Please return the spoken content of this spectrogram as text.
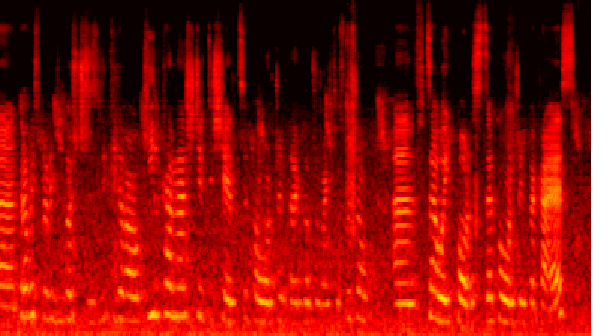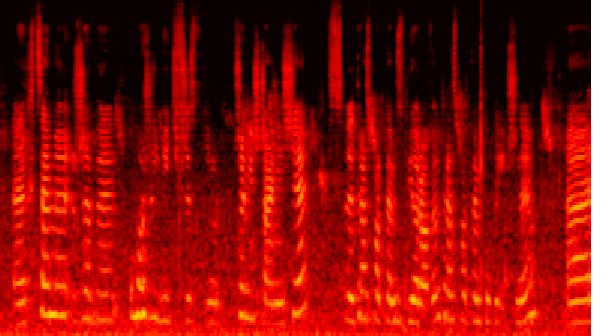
E, Prawo i Sprawiedliwość zlikwidowało kilkanaście tysięcy połączeń, tak dobrze Państwo słyszą, e, w całej Polsce połączeń PKS. E, Chcemy, żeby umożliwić wszystkim przemieszczanie się z transportem zbiorowym, transportem publicznym. E,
